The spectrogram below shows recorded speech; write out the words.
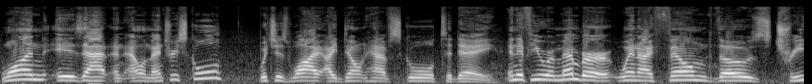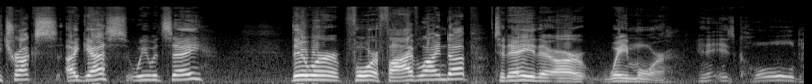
One is at an elementary school, which is why I don't have school today. And if you remember when I filmed those tree trucks, I guess we would say, there were four or five lined up. Today there are way more. And it is cold.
